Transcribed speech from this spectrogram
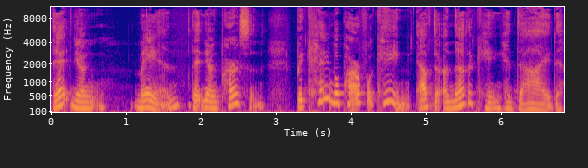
That young man, that young person, became a powerful king after another king had died.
